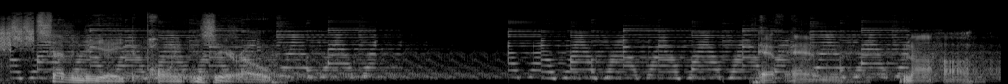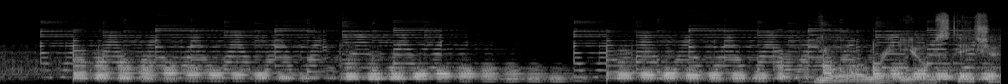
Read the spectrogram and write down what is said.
78.0. FM Naha. Your radio station.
